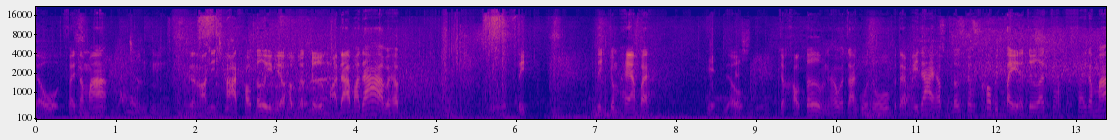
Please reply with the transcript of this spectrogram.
ล้วไซตามะอื้อหือไซตามะนี่ชาร์จเคาน์เตอร์อย่างเดียวครับจะเจอหมาด้ามาด้าไปครับโอ้โหแล้วติดติดกำแพงไป แล้วจะเคาน์เตอร์เหมือนครับอาจารย์โกโจแต่ไม่ได้ครับแล้วจะเข้าไปเตะเจออาจารย์ไซตามะ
